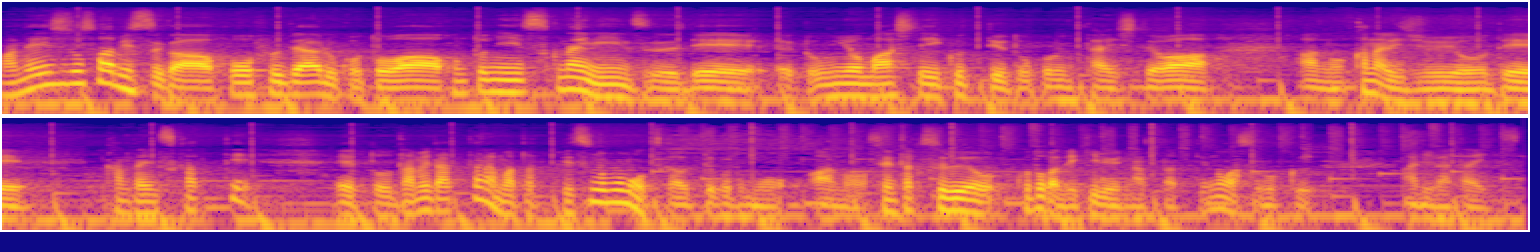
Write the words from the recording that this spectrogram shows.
マネージドサービスが豊富であることは本当に少ない人数で、えっと、運用を回していくっていうところに対してはあのかなり重要で簡単に使って、えっと、ダメだったらまた別のものを使うってこともあの選択することができるようになったっていうのはすごくありがたいです。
